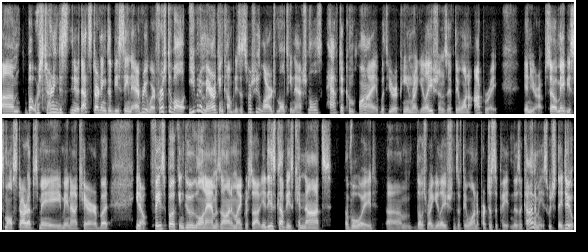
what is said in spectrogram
Um, but we're starting to, you know, that's starting to be seen everywhere. First of all, even American companies, especially large multinationals, have to comply with European regulations if they want to operate in Europe. So maybe small startups may may not care, but you know, Facebook and Google and Amazon and Microsoft, you know, these companies cannot avoid um, those regulations if they want to participate in those economies, which they do.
